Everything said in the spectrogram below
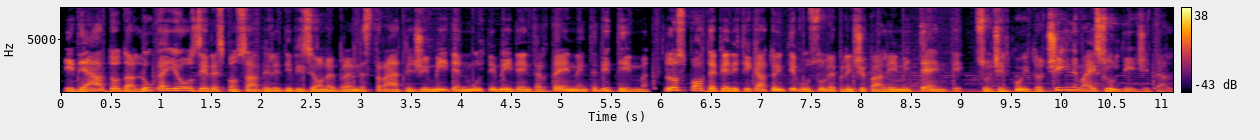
Ideato da Luca Iosi, responsabile divisione Brand Strategy, Media and Multimedia Entertainment di Team, lo spot è pianificato in tv sulle principali emittenti, sul circuito cinema e sul digital.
